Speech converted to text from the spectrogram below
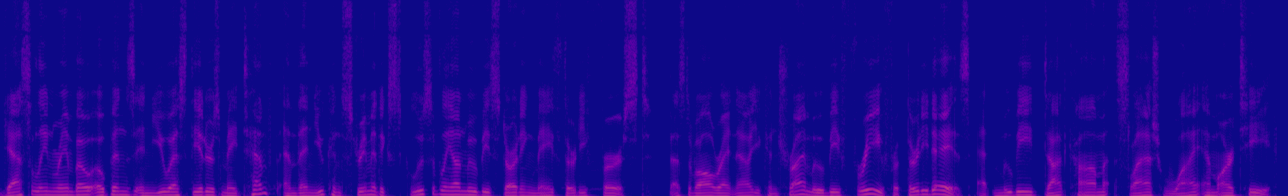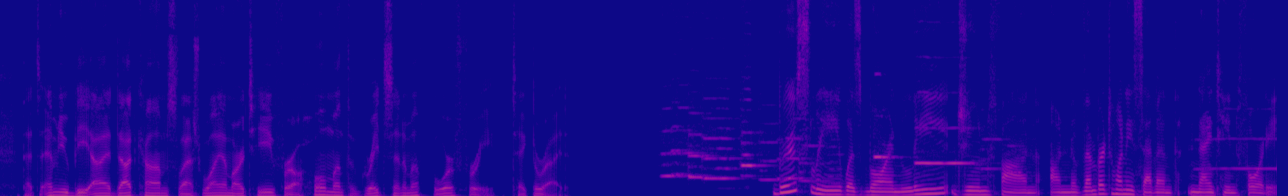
Gasoline Rainbow opens in U.S. theaters May 10th, and then you can stream it exclusively on Mubi starting May 31st. Best of all, right now you can try Mubi free for 30 days at mubi.com slash YMRT. That's M-U-B-I dot com slash YMRT for a whole month of great cinema for free. Take the ride. Bruce Lee was born Lee Jun Fan on November 27, 1940,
